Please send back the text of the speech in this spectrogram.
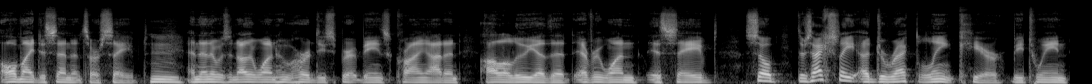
All my descendants are saved. Hmm. And then there was another one who heard these spirit beings crying out in Alleluia that everyone is saved. So there's actually a direct link here between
